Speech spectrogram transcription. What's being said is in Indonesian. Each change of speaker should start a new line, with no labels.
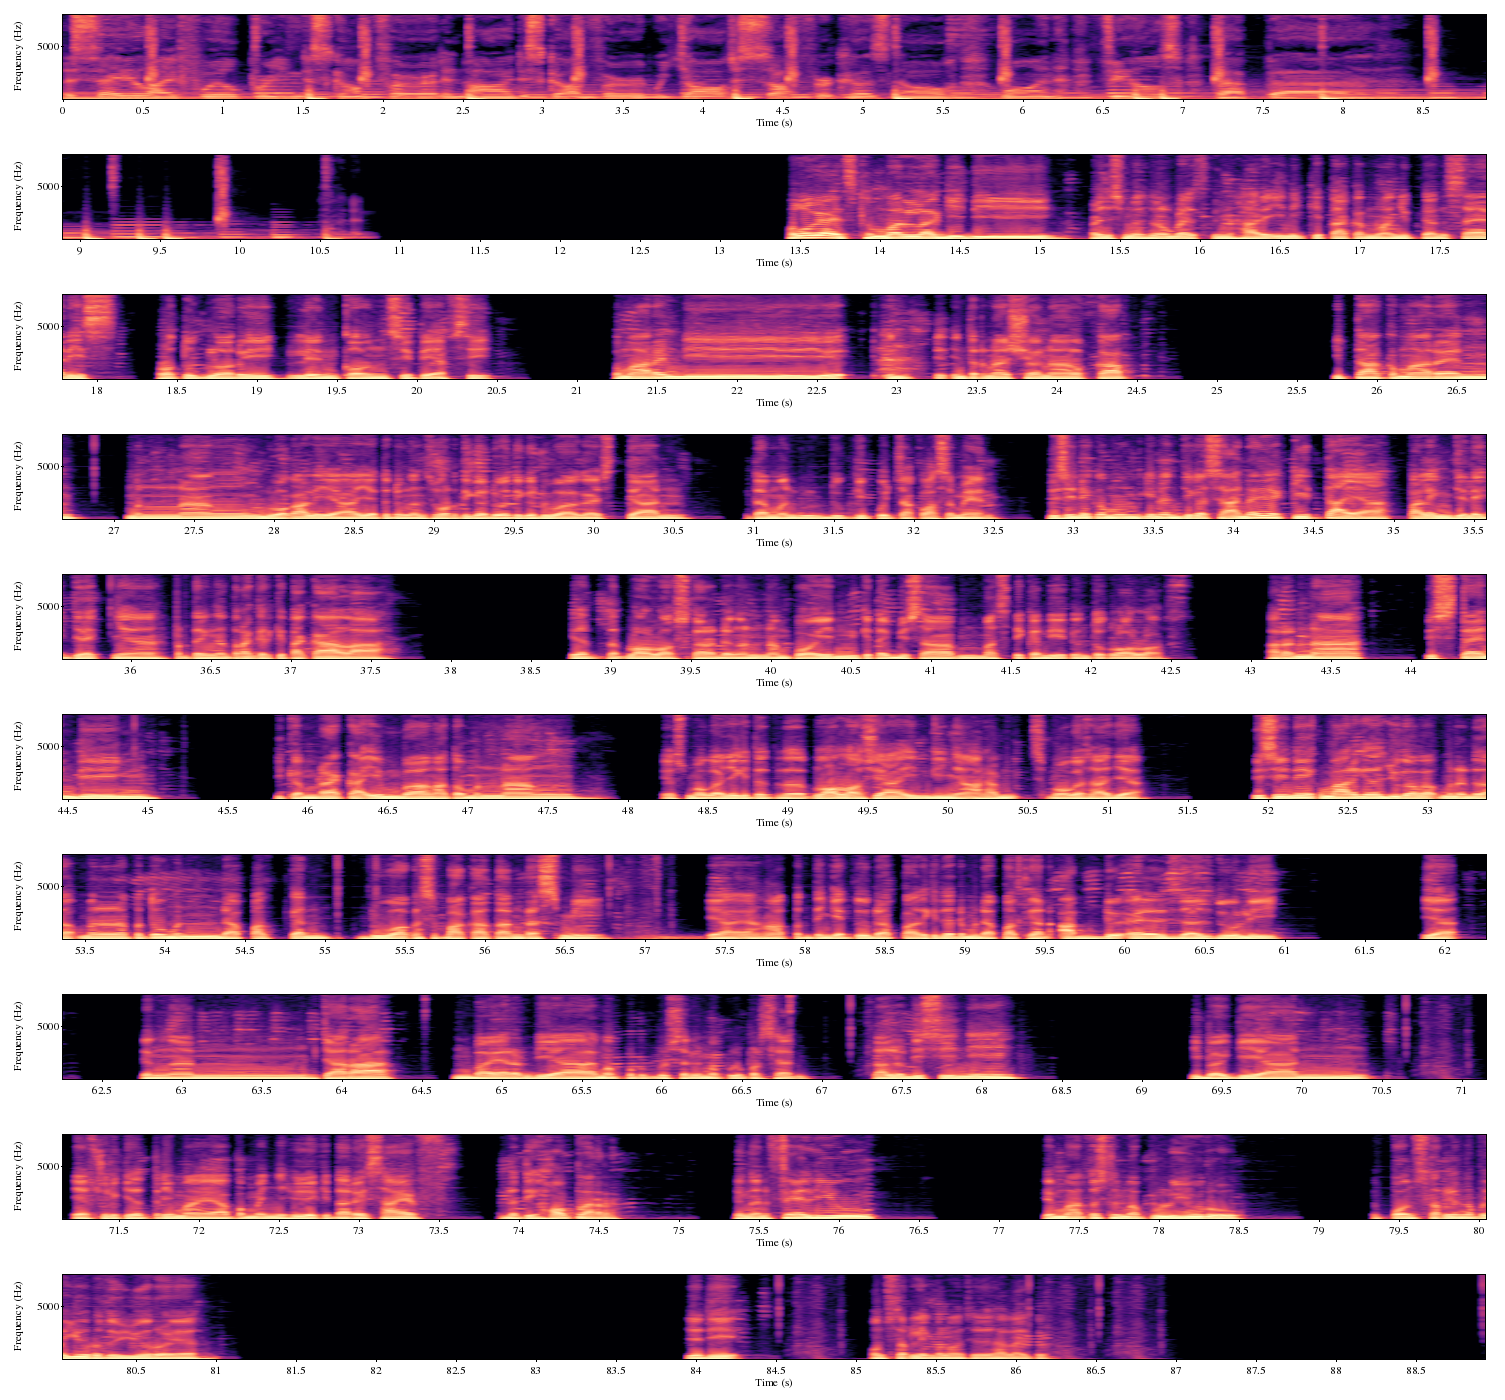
They say life will bring discomfort, and I discovered we all just suffer cause no one feels that bad.
Halo guys, kembali lagi di Range 19 dan hari ini kita akan melanjutkan series Road to Glory Lincoln City FC. Kemarin di in- International Cup kita kemarin menang dua kali ya, yaitu dengan skor 3-2 3-2 guys dan kita menduduki puncak klasemen. Di sini kemungkinan jika seandainya kita ya paling jelek-jeleknya pertandingan terakhir kita kalah, kita tetap lolos karena dengan 6 poin kita bisa memastikan diri untuk lolos. Karena di standing jika mereka imbang atau menang ya semoga aja kita tetap lolos ya intinya alhamdulillah semoga saja. Di sini kemarin kita juga mendapat, mendapat tuh mendapatkan dua kesepakatan resmi. Ya, yang sangat penting yaitu dapat kita mendapatkan Abdul El Zazuli. Ya, dengan cara membayar dia 50% 50%. Lalu di sini di bagian ya sudah kita terima ya pemainnya sudah kita resave nanti Hopper dengan value 550 euro pound sterling apa euro tuh euro ya jadi pound sterling kalau nggak salah itu.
